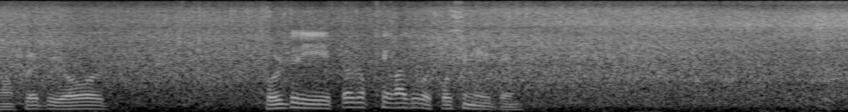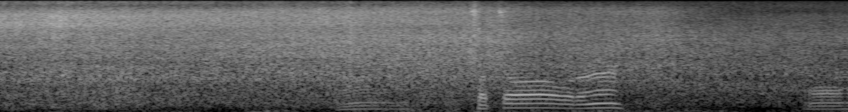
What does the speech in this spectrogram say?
어, 그래도 요, 돌들이 뾰족해가지고 조심해야 돼. 저쪽으로는 어,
